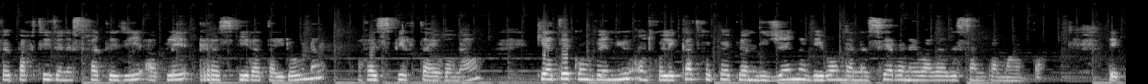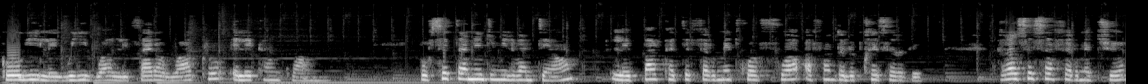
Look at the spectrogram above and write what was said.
fait partie d'une stratégie appelée Respira Tayrona, Respire Tayrona, qui a été convenu entre les quatre peuples indigènes vivant dans la Sierra Nevada de Santa Marta, les Kogi, les Wiwa, les Tarahuaco et les Kankuan. Pour cette année 2021, le parc a été fermé trois fois afin de le préserver. Grâce à sa fermeture,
